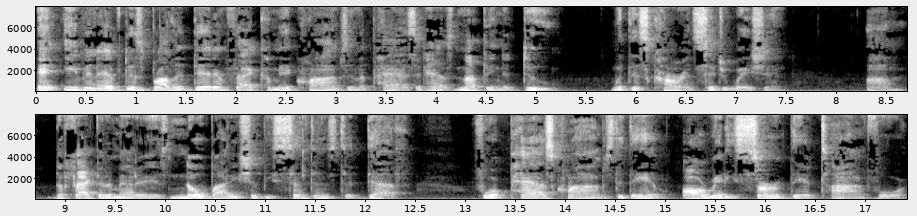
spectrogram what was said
And even if this brother did in fact commit crimes in the past, it has nothing to do with this current situation. Um, the fact of the matter is nobody should be sentenced to death for past crimes that they have already served their time for.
